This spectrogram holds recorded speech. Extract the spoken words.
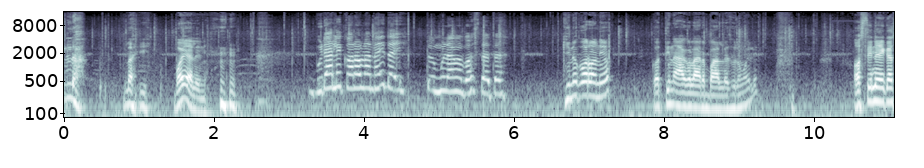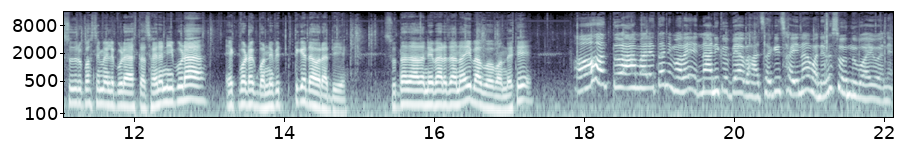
ल ल भइहाल्यो नि। बुढाले कराउला नै दाइ त्यो मुढामा बस्दा त। किन कराउने हो? कति न आगो लाएर बाल्दै छु र मैले। अस्ति नै एका सुदूरपश्चिमेले बुढा जस्ता छैन नि बुढा। एकपटक भन्ने बित्तिकै दाउरा दिए। सुत्न जाँदा नेबार जान है बाबु भन्दै थिएँ। त्यो आमाले त नि मलाई नानीको बिहा भएको छ कि छैन भनेर सोध्नुभयो भने।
